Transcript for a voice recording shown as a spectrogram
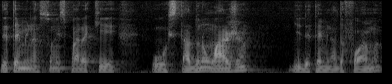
determinações para que o Estado não haja de determinada forma,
